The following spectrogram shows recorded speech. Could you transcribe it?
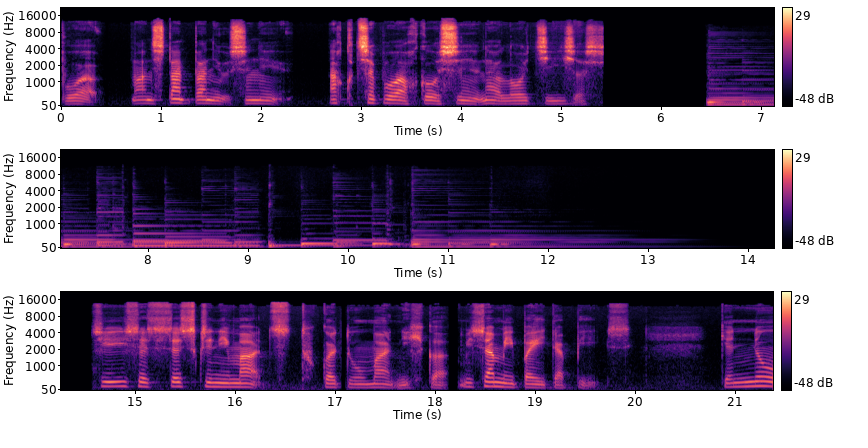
pua man აღწებო აღგოსი ნა ლოიდ ჯიზას ჯიზეს სესკნიმაც თუკადუმა ნიხკა მისამი პაიტაპის კენო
